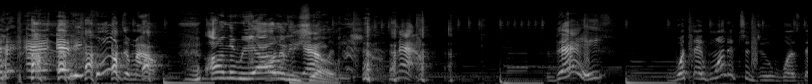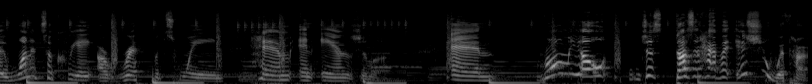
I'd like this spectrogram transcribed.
and, and he called him out on the on reality, a reality show. Now, they what they wanted to do was they wanted to create a rift between him and Angela. And Romeo just doesn't have an issue with her.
